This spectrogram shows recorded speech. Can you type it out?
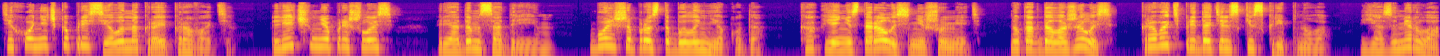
тихонечко присела на край кровати. Лечь мне пришлось рядом с Андреем. Больше просто было некуда. Как я не старалась не шуметь, но когда ложилась, кровать предательски скрипнула. Я замерла,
